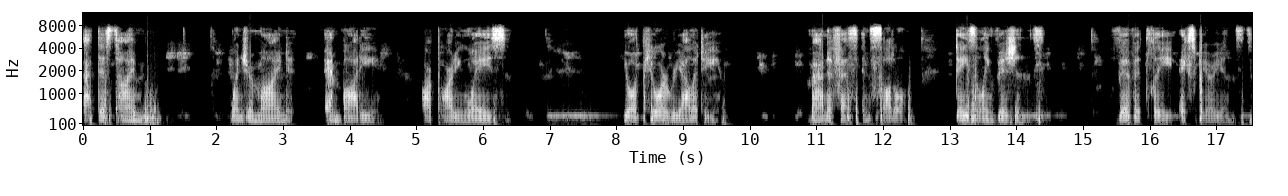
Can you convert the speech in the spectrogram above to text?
at this time, when your mind and body are parting ways, your pure reality manifests in subtle, dazzling visions, vividly experienced,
